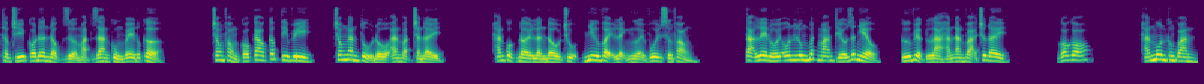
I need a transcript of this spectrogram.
thậm chí có đơn độc rửa mặt gian cùng vê đốt cờ. Trong phòng có cao cấp TV, trong ngăn tủ đồ ăn vặt tràn đầy. Hắn cuộc đời lần đầu trụ như vậy lệnh người vui sướng phòng. Tạ lê đối ôn lung bất mãn thiếu rất nhiều, cứ việc là hắn ăn vạ trước đây. Gõ gõ. Hắn môn không quan,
